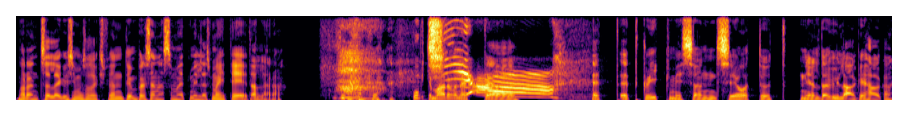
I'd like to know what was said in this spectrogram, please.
ma arvan, et selle küsimuse oleks pidanud ümber sõnastama, et milles ma ei tee talle ära. ja ma arvan, et, et, et kõik, mis on seotud nii-öelda ülakehaga,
